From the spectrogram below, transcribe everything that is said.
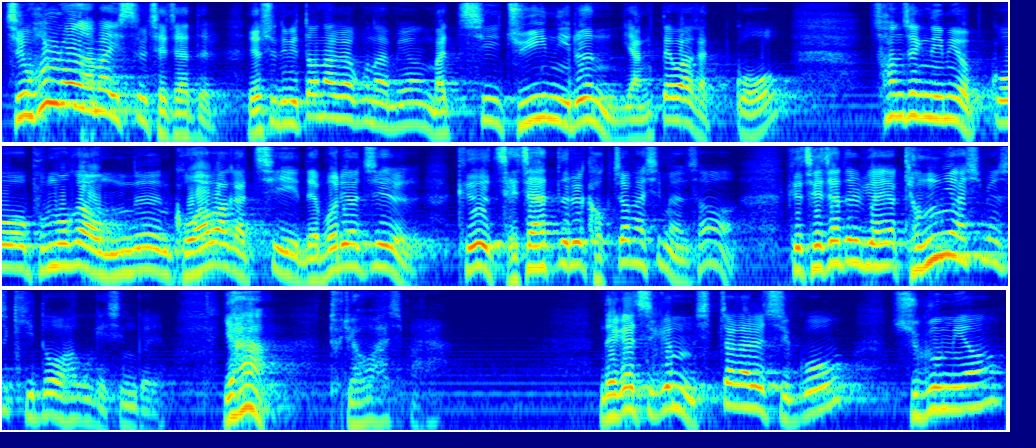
지금 홀로 남아 있을 제자들, 예수님이 떠나가고 나면 마치 주인 잃은 양떼와 같고 선생님이 없고 부모가 없는 고아와 같이 내버려질 그 제자들을 걱정하시면서 그 제자들을 위하여 격려하시면서 기도하고 계신 거예요. 야, 두려워하지 마라. 내가 지금 십자가를 지고 죽으며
